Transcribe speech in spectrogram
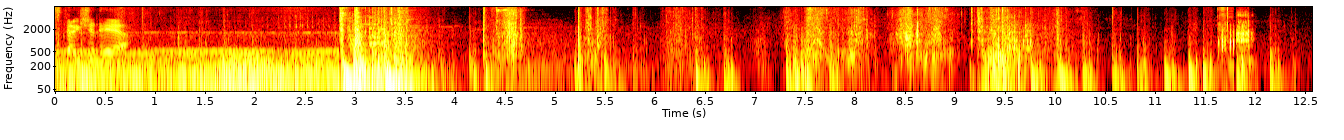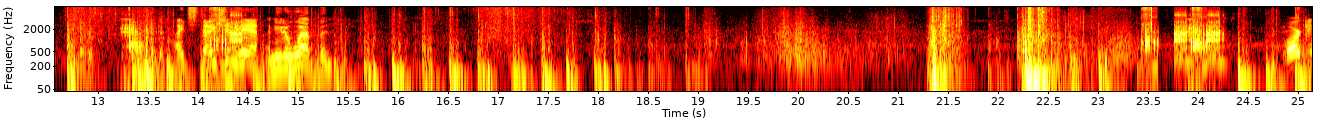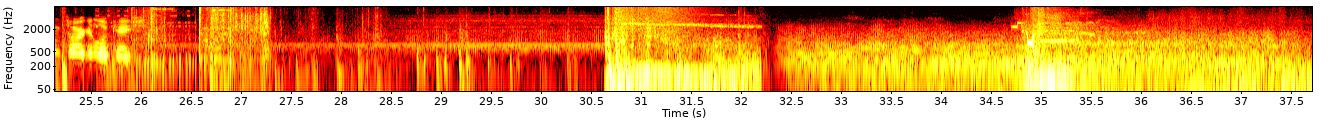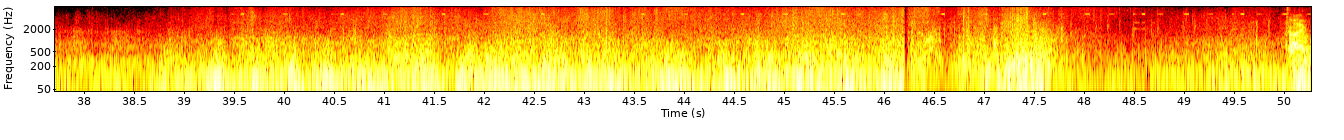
station here. Aid station here. I need a weapon. Marking target location.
